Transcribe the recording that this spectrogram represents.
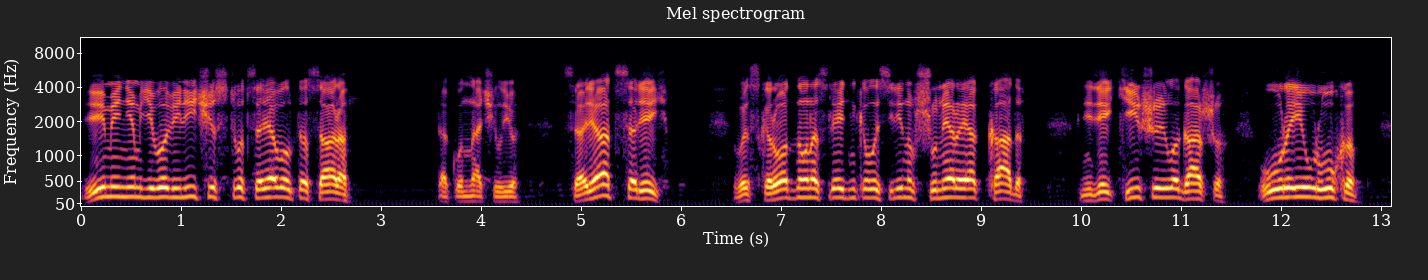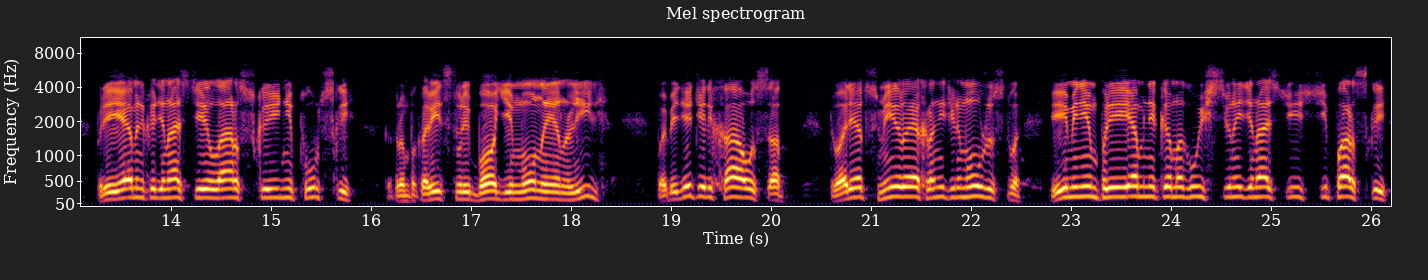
Именем его величества царя Валтасара, так он начал ее, царя царей, высокородного наследника властелинов Шумера и Аккада, князей Киша и Лагаша, Ура и Урука, преемника династии Ларской и Непурской, которым покровительствовали боги Мун и Энлиль, победитель хаоса, Творец мира и охранитель мужества, именем преемника могущественной династии Степарской,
